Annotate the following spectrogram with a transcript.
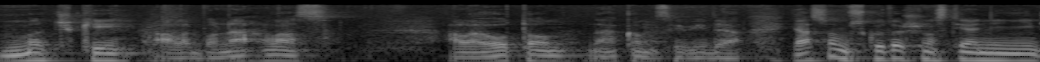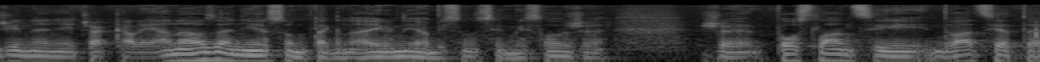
mlčky alebo nahlas ale o tom na konci videa. Ja som v skutočnosti ani nič iné nečakal. Ja naozaj nie som tak naivný, aby som si myslel, že, že poslanci 28.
